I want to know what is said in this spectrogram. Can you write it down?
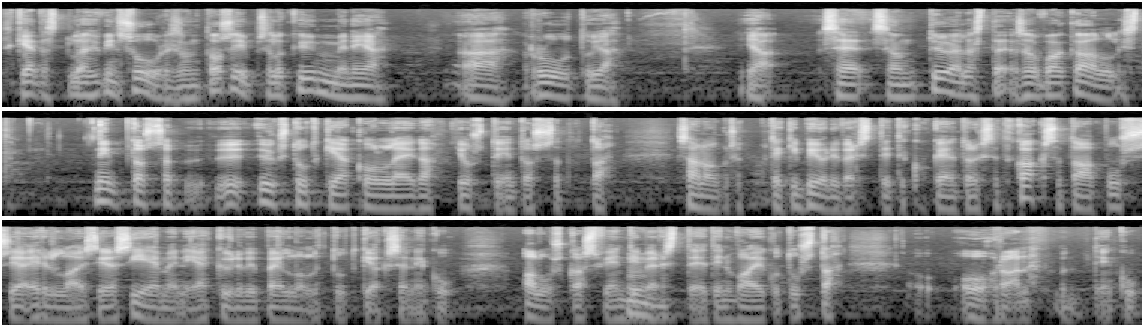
Se kentästä tulee hyvin suuri, se on tosi, siellä on kymmeniä ää, ruutuja ja se, se on työlästä ja se on vaan kallista. Niin tuossa yksi tutkijakollega justiin tuossa tota, sanoi, kun se teki biodiversiteettikokeen, että oliko se, että 200 pussia erilaisia siemeniä kylvi pellolle tutkiakseen niin kuin aluskasvien diversiteetin vaikutusta ohran niin kuin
